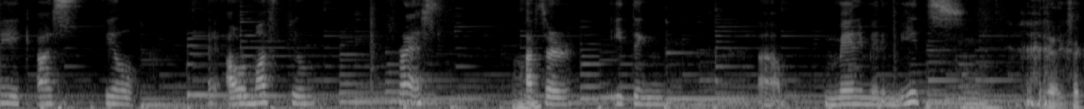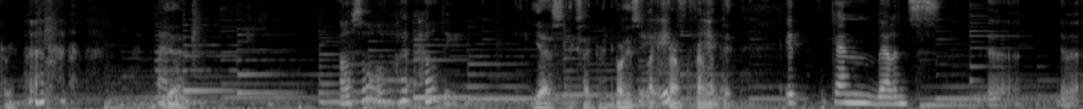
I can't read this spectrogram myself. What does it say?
make us feel uh, our mouth feel fresh after eating um, many many meats Mm. yeah, exactly. and Yeah. also he- healthy. Yes, exactly. Because it's like fer- It's- fermented. It can balance the the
